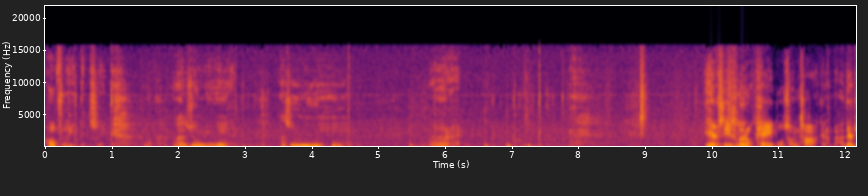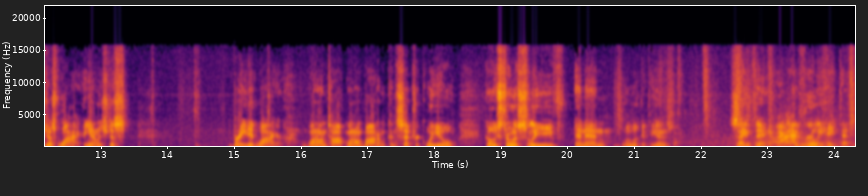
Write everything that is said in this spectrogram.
Hopefully you can see. I'll zoom you in. I'll zoom you in. Alright. Here's these little cables I'm talking about. They're just wire. You know, it's just braided wire. One on top, one on bottom, concentric wheel. Goes through a sleeve, and then we'll look at the inside. Same thing. I, I really hate that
